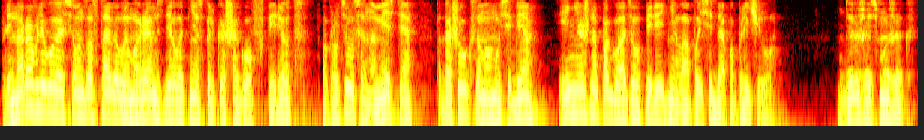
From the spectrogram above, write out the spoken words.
Приноравливаясь, он заставил МРМ сделать несколько шагов вперед, покрутился на месте, подошел к самому себе и нежно погладил передней лапой себя по плечу. «Держись, мужик.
